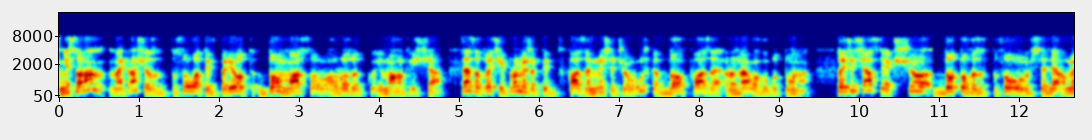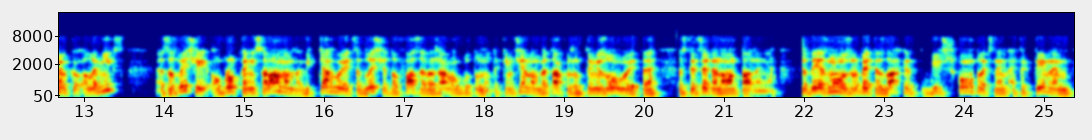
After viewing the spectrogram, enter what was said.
Нісоран найкраще застосовувати в період до масового розвитку імаго кліща. Це зазвичай проміжок від фази мишачого вушка до фази рожевого бутона. В той же час, якщо до того застосовувався для омивки Олемікс, зазвичай обробка нісораном відтягується ближче до фази рожевого бутону. Таким чином, ви також оптимізовуєте пестицидне навантаження, що дає змогу зробити захист більш комплексним, ефективним.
